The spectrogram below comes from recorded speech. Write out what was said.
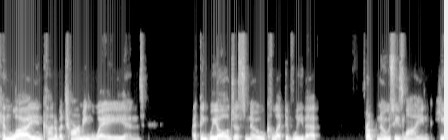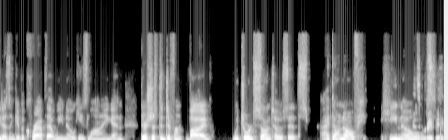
can lie in kind of a charming way. And I think we all just know collectively that Trump knows he's lying. He doesn't give a crap that we know he's lying. And there's just a different vibe. With George Santos, it's I don't know if he, he knows. It's creepy.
